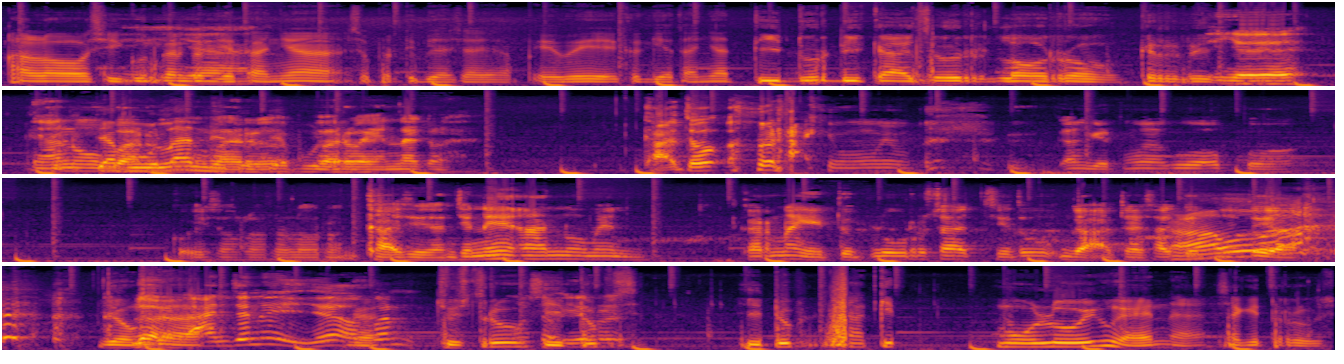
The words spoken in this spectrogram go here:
Kalau Sigun kan Iya. kegiatannya seperti biasa ya. PW kegiatannya tidur di kasur loro kering. iya anu Tiap baru, bulan itu, baru, tiap bulan. baru enak lah kacau raimu kagetmu aku opo kok iso loro-loro gak sih anjene anu men karena hidup lurus aja itu nggak ada sakitnya itu ya Ya Lah, enggak. anjene iya enggak. kan Justru Masa iya, hidup hidup sakit mulu itu gak enak, sakit terus.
